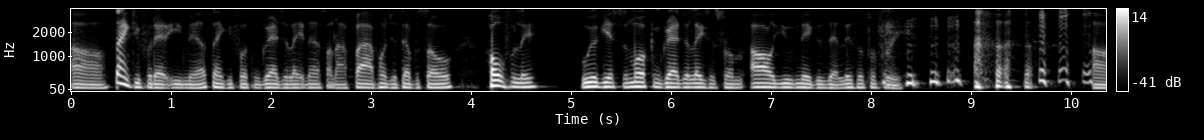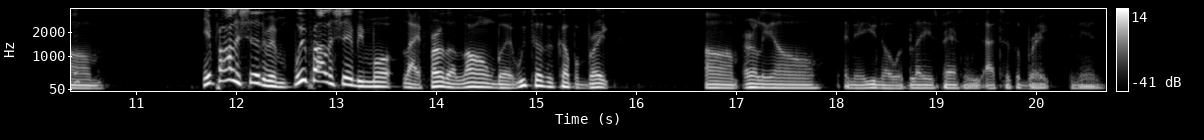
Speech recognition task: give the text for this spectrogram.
Uh, thank you for that email. Thank you for congratulating us on our 500th episode. Hopefully, we'll get some more congratulations from all you niggas that listen for free. um, it probably should have been. We probably should be more like further along, but we took a couple breaks um early on, and then you know with Blaze passing, we, I took a break, and then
